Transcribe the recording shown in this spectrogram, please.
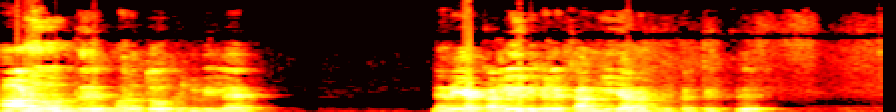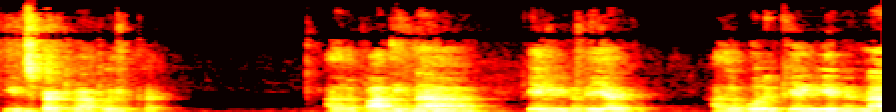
நானும் வந்து மருத்துவ கல்வியில் நிறைய கல்லூரிகளுக்கு அங்கீகாரம் கொடுக்கறதுக்கு இன்ஸ்பெக்டராக போயிருக்கிறேன் அதில் பார்த்தீங்கன்னா கேள்வி நிறைய இருக்கும். அதில் ஒரு கேள்வி என்னென்னா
